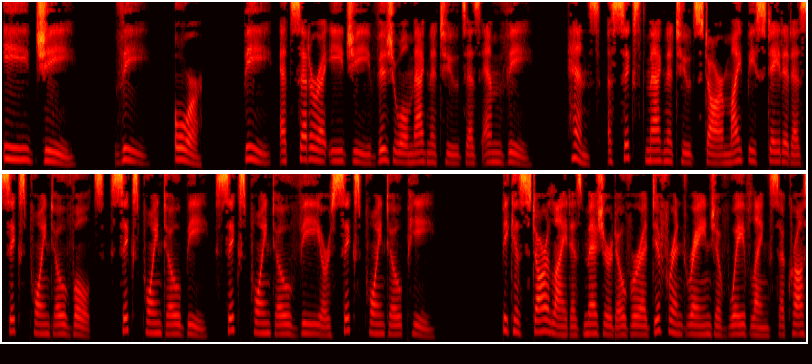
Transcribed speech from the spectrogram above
e.g. v or b, etc. e.g. visual magnitudes as mv. Hence, a sixth magnitude star might be stated as 6.0 volts, 6.0 b, 6.0 v or 6.0 p. Because starlight is measured over a different range of wavelengths across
